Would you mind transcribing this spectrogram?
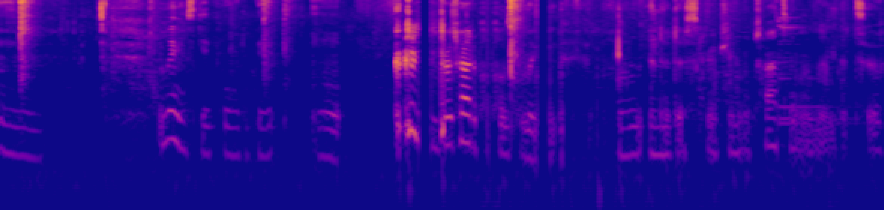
Mm. Um, I may skip forward a bit. Um, I'll try to post a link um, in the description. We'll try to remember to.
